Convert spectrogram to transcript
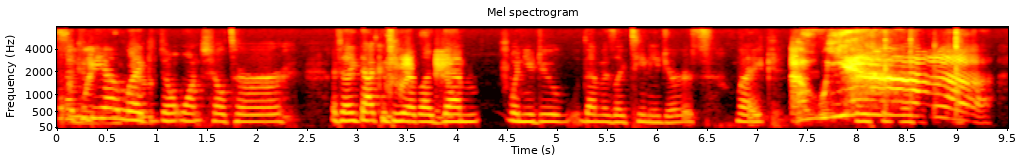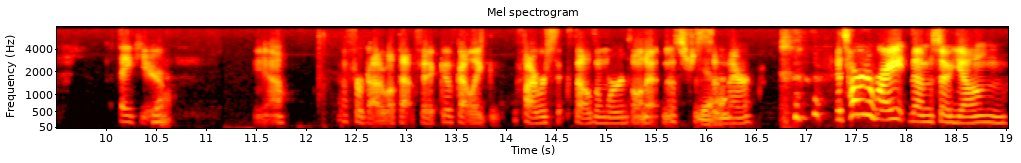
That some, could be a like don't want shelter. I feel like that could be a, like them when you do them as like teenagers. Like Oh yeah. Thank you. Yeah. Yeah. I forgot about that fic. I've got like five or six thousand words on it, and it's just Yeah. in there. it's hard to write them so young.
